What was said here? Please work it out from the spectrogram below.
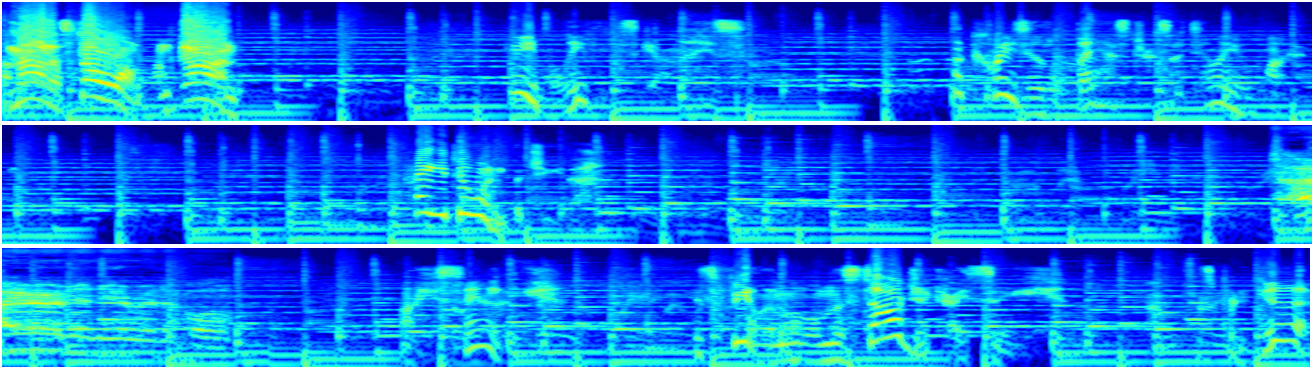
I'm out. I stole them. I'm gone. Can you believe these guys? What crazy little bastards, I tell you what. How you doing, Vegeta? Tired and irritable. I see. He's feeling a little nostalgic, I see. That's pretty good.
